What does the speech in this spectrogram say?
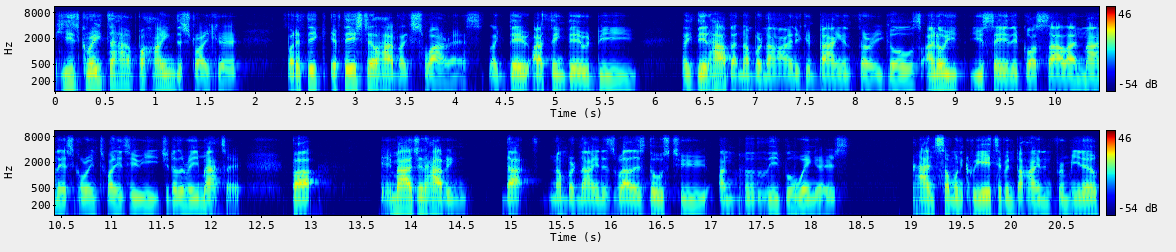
he's great to have behind the striker. But if they if they still had like Suarez, like they, I think they would be Like they'd have that number nine who can bang in 30 goals. I know you, you say they've got Salah and Mane scoring 22 each. It doesn't really matter. But imagine having that number nine as well as those two unbelievable wingers and someone creative in behind in Firmino.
